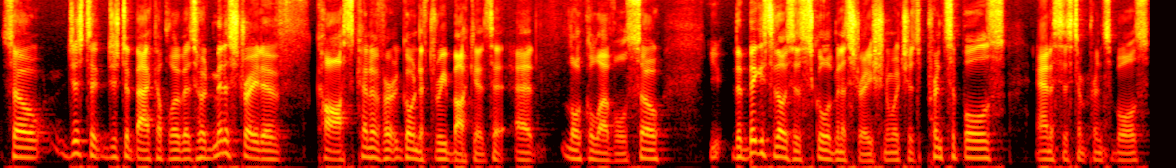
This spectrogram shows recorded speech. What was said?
So just to just to back up a little bit, so administrative costs kind of go into three buckets at, at local levels. So you, the biggest of those is school administration, which is principals and assistant principals,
